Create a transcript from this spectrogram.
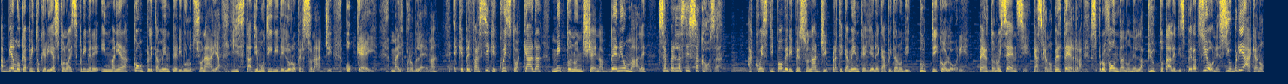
abbiamo capito che riescono a esprimere in maniera completamente rivoluzionaria gli stati emotivi dei loro personaggi. Ok, ma il problema è che per far sì che questo accada mettono in scena, bene o male, sempre la stessa cosa. A questi poveri personaggi praticamente gliene capitano di tutti i colori. Perdono i sensi, cascano per terra, sprofondano nella più totale disperazione, si ubriacano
